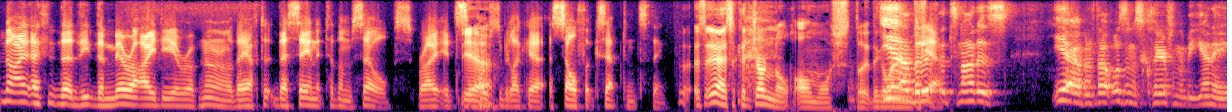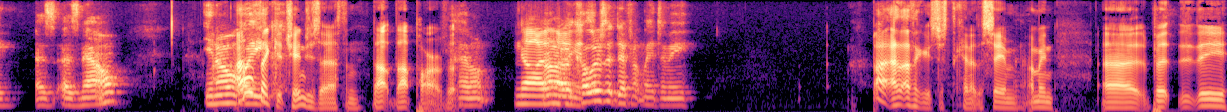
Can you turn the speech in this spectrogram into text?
no, I, I think the, the the mirror idea of no, no, they have to. They're saying it to themselves, right? It's Yeah. supposed to be like a, a self acceptance thing. It's, yeah, it's like a journal almost. Like Yeah, in- but Yeah. if it's not as yeah, but if that wasn't as clear from the beginning as as now, you know, I don't like, think it changes anything. That that part of it. I don't. No, I, I don't know. think It colors it differently to me. But I, I think it's just kind of the same. I mean, uh, but the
